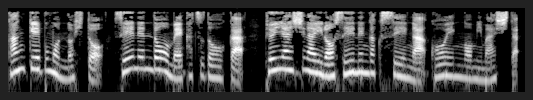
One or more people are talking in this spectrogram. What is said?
関係部門の人、青年同盟活動家、平壌市内の青年学生が講演を見ました。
